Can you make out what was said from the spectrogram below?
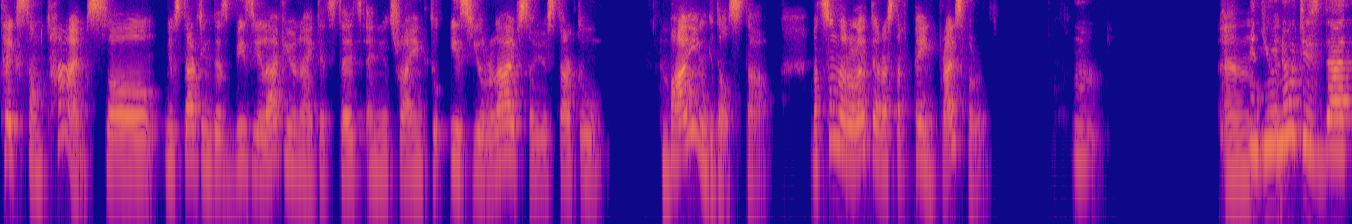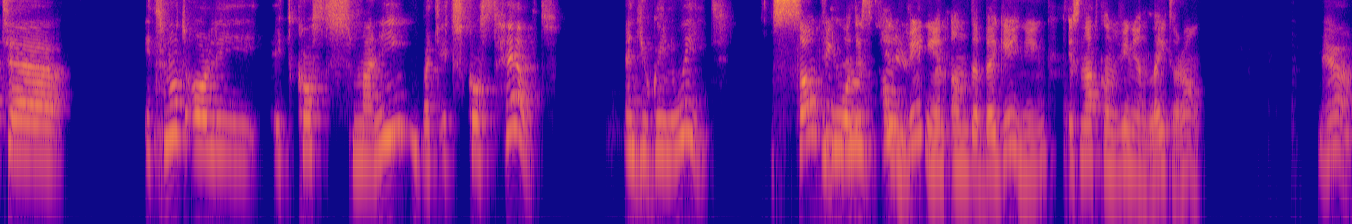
takes some time. So you're starting this busy life united states and you're trying to ease your life. So you start to buying those stuff. But sooner or later I start paying price for it. Mm. And, and, you notice that uh, it's not only it costs money, but it's cost health, and you gain weight. Something what is convenient on the beginning is not convenient later on. Yeah.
